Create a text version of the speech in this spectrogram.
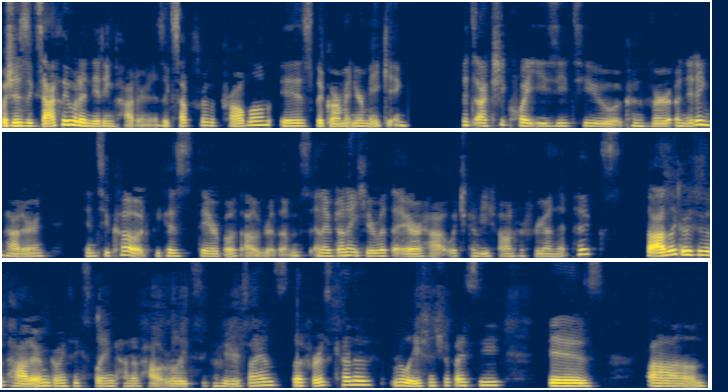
which is exactly what a knitting pattern is, except for the problem is the garment you're making. It's actually quite easy to convert a knitting pattern into code because they are both algorithms. And I've done it here with the Ayre hat, which can be found for free on Knitpicks. So as I go through the pattern, I'm going to explain kind of how it relates to computer science. The first kind of relationship I see is um,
